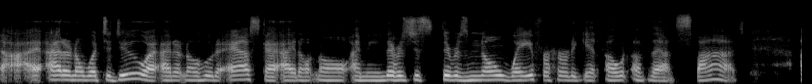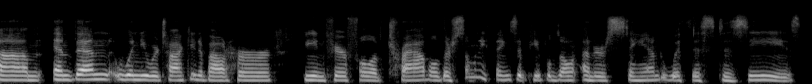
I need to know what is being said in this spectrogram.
I, I don't know what to do. I, I don't know who to ask. I, I don't know. I mean, there was just, there was no way for her to get out of that spot. Um, and then when you were talking about her being fearful of travel, there's so many things that people don't understand with this disease.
